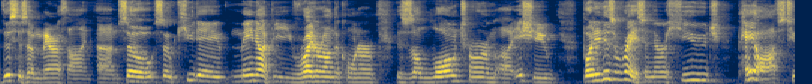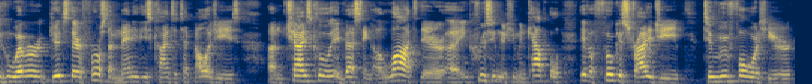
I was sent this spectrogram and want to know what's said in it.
this is a marathon. Um, so so Q Day may not be right around the corner. This is a long term uh, issue, but it is a race, and there are huge payoffs to whoever gets there first on many of these kinds of technologies. Um, China's clearly investing a lot. They're uh, increasing their human capital. They have a focused strategy to move forward here.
